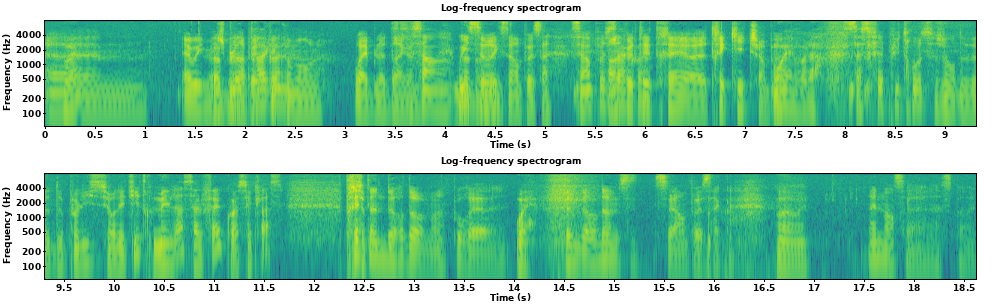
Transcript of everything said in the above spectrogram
Euh... Ah oui, mais euh, je Blood me rappelle Dragon. plus comment. Là. Ouais, Blood Dragon. Ça, hein, oui, c'est vrai que c'est un peu ça. C'est un peu ça. Un côté très, euh, très kitsch, un peu. Ouais, voilà. ça se fait plus trop, ce genre de, de, police sur les titres, mais là, ça le fait, quoi, c'est classe. Très Thunderdome, hein, pour. Ouais. Thunderdome, c'est un peu ça, quoi. Ouais, ouais. Ouais, non, c'est pas mal.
